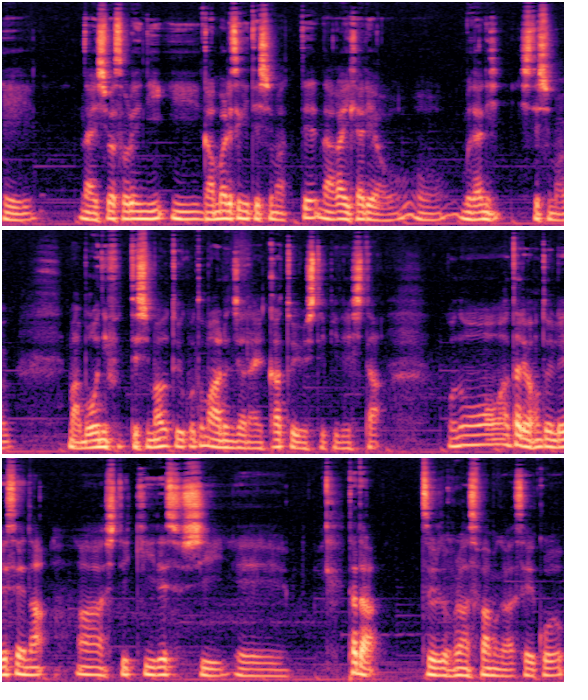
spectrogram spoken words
い、えないしはそれに頑張りすぎてしまって長いキャリアを無駄にしてしまう、まあ、棒に振ってしまうということもあるんじゃないかという指摘でした。このあたりは本当に冷静な指摘ですし、えー、ただツール・ド・フランスファームが成功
